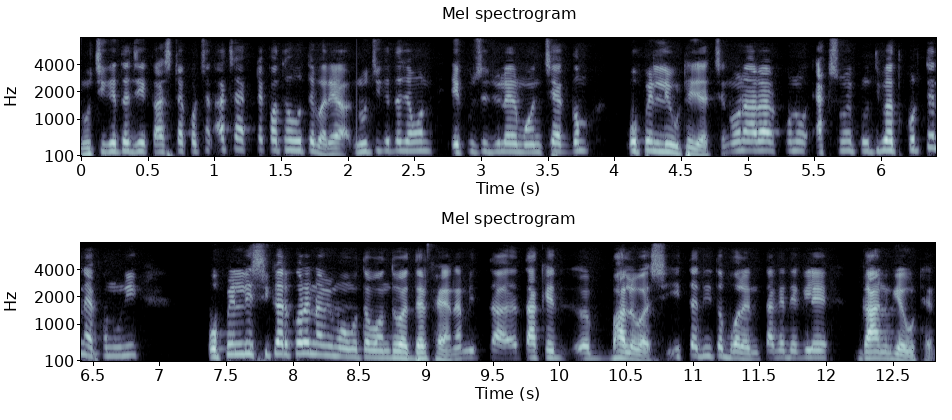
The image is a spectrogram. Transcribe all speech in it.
নচিকেতা যে কাজটা করছেন আচ্ছা একটা কথা হতে পারে। নচিকেতা যেমন একুশে জুলাইয়ের মঞ্চে একদম ওপেনলি উঠে যাচ্ছেন। ওনার আর কোনো একসময় প্রতিবাদ করতেন এখন উনি ওপেনলি স্বীকার করেন আমি মমতা বন্দ্যোপাধ্যায়ের ফ্যান আমি তাকে ভালোবাসি ইত্যাদি তো বলেন তাকে দেখলে গান গেয়ে ওঠেন।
